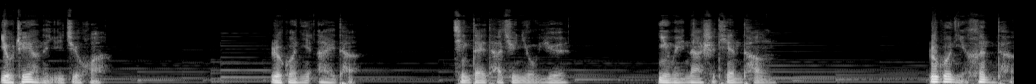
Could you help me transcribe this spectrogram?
有这样的一句话：“如果你爱他，请带他去纽约，因为那是天堂；如果你恨他，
